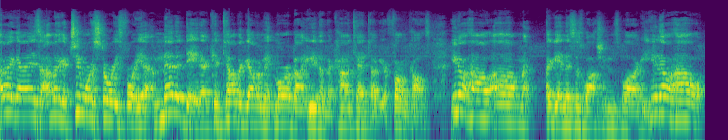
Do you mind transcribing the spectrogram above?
Alright guys, I'm going to get two more stories for you. Metadata can tell the government more about you than the content of your phone calls. You know how, um, again this is Washington's blog, you know how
